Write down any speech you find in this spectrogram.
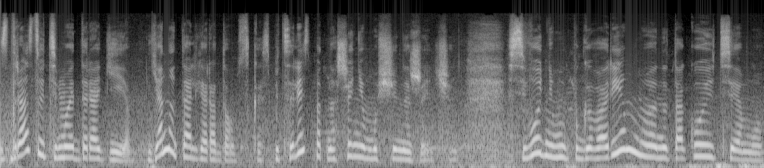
Здравствуйте, мои дорогие! Я Наталья Радомская, специалист по отношениям мужчин и женщин. Сегодня мы поговорим на такую тему,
